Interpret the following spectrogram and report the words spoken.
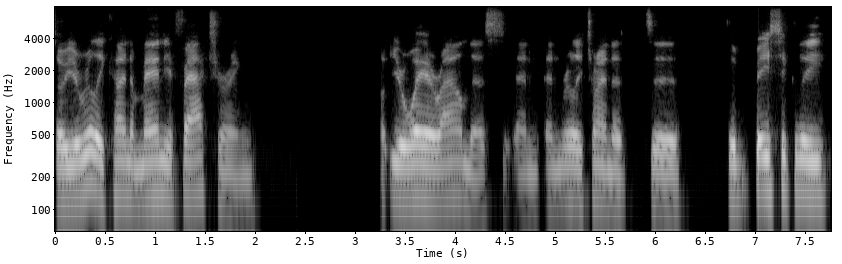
So you're really kind of manufacturing your way around this and, and really trying to, to, to basically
